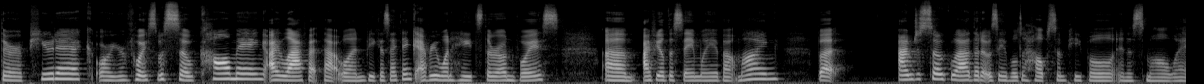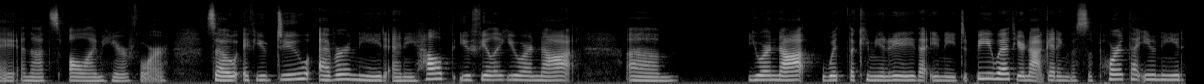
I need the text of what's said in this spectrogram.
therapeutic, or your voice was so calming. I laugh at that one because I think everyone hates their own voice. Um, I feel the same way about mine, but I'm just so glad that it was able to help some people in a small way, and that's all I'm here for. So, if you do ever need any help, you feel like you are not, um, you are not with the community that you need to be with, you're not getting the support that you need,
